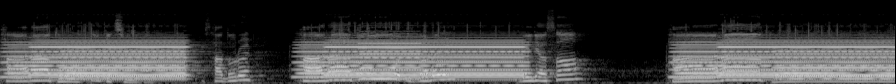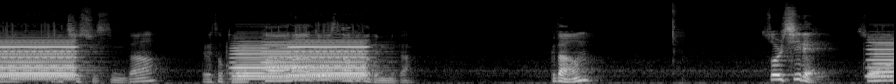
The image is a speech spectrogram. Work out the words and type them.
파라도 이렇게 칩니다. 사도를 파라도 이거를 내려서 파라도 이렇게 칠수 있습니다. 그래서 도 파라도 사도가 됩니다. 그 다음 솔시레 솔시레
